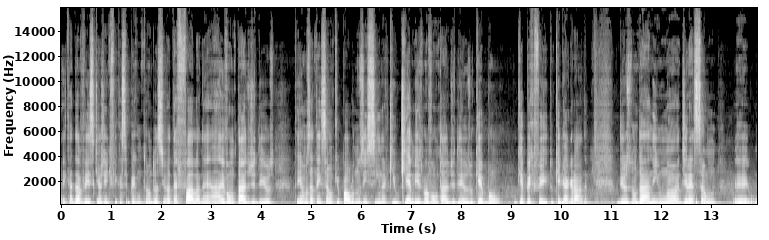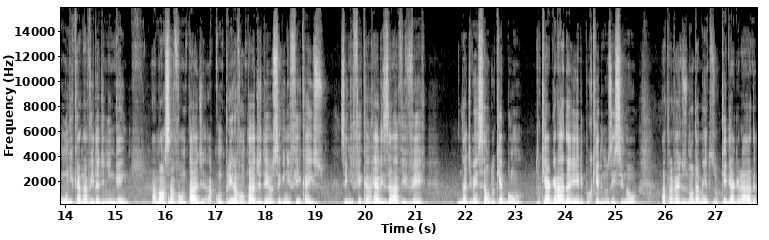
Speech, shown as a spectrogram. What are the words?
Aí cada vez que a gente fica se perguntando assim, ou até fala, né? Ah, é vontade de Deus. Tenhamos atenção que o Paulo nos ensina aqui o que é mesmo a vontade de Deus, o que é bom, o que é perfeito, o que lhe agrada. Deus não dá nenhuma direção é, única na vida de ninguém. A nossa vontade, a cumprir a vontade de Deus significa isso. Significa realizar, viver na dimensão do que é bom, do que agrada a Ele, porque Ele nos ensinou através dos mandamentos o que lhe agrada.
